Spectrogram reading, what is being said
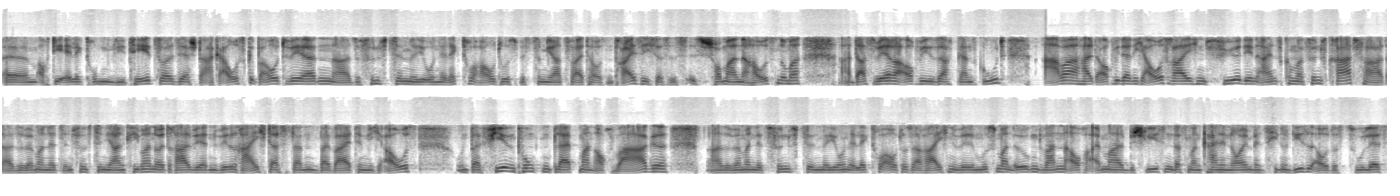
Ähm, auch die Elektromobilität soll sehr stark ausgebaut werden. Also 15 Millionen Elektroautos bis zum Jahr 2030. Das ist, ist schon mal eine Hausnummer. Ah, das wäre auch, wie gesagt, ganz gut. Aber halt auch wieder nicht ausreichend für den 1,5 Grad Pfad. Also wenn man jetzt in 15 Jahren klimaneutral werden will, reicht das dann bei weitem nicht aus. Und bei vielen Punkten bleibt man auch vage. Also wenn man jetzt 15 Millionen Elektroautos erreichen will, muss man irgendwann auch einmal beschließen, dass man keine neuen Benzin- und Dieselautos zulässt.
